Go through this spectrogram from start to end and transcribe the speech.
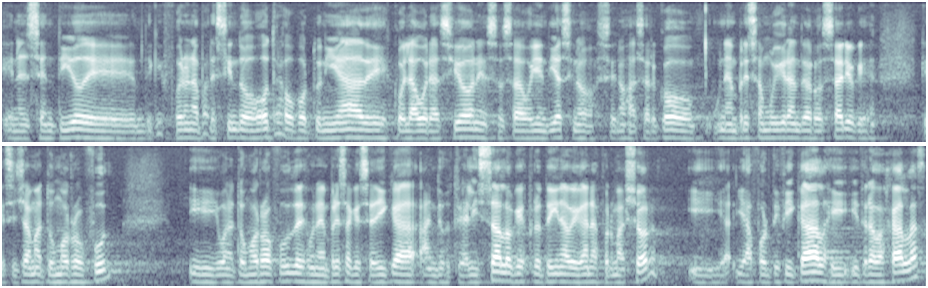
en el sentido de, de que fueron apareciendo otras oportunidades, colaboraciones, o sea, hoy en día se nos, se nos acercó una empresa muy grande de Rosario que, que se llama Tomorrow Food, y bueno, Tomorrow Food es una empresa que se dedica a industrializar lo que es proteína veganas por mayor y, y a fortificarlas y, y trabajarlas.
